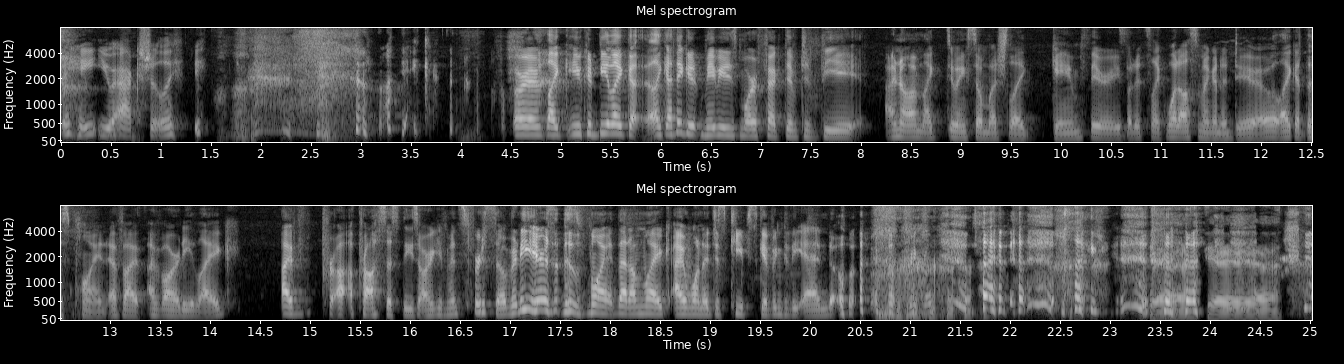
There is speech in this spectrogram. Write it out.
they hate you, actually. like, or like you could be like like I think it maybe is more effective to be. I know I'm like doing so much like game theory, but it's like, what else am I gonna do? Like at this point, if I I've already like I've pro- processed these arguments for so many years at this point that I'm like, I want to just keep skipping to the end. but, like, yeah, yeah, yeah, yeah.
